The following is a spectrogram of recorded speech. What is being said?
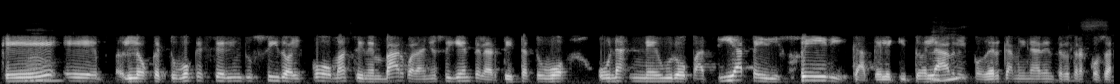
que eh, lo que tuvo que ser inducido al coma, sin embargo, al año siguiente el artista tuvo una neuropatía periférica que le quitó el habla y poder caminar, entre otras cosas.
